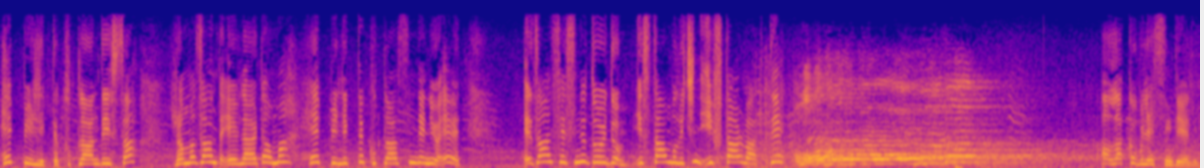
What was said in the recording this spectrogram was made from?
hep birlikte kutlandıysa Ramazan da evlerde ama hep birlikte kutlansın deniyor. Evet. Ezan sesini duydum. İstanbul için iftar vakti. Allah kabul etsin diyelim.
